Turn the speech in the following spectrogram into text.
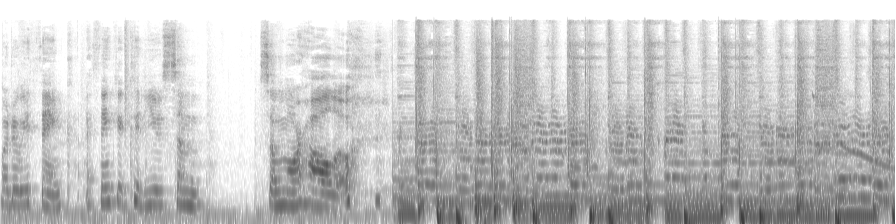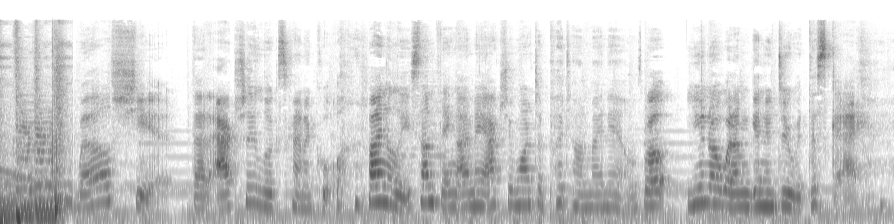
What do we think? I think it could use some some more holo. well, shit. That actually looks kind of cool. Finally, something I may actually want to put on my nails. Well, you know what I'm gonna do with this guy.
